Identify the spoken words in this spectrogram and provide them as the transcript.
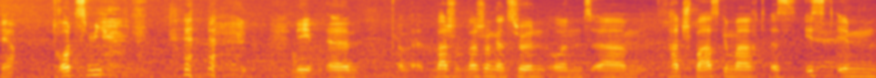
Ja. trotz mir. nee, ähm, war, schon, war schon ganz schön und ähm, hat Spaß gemacht. Es ist im,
